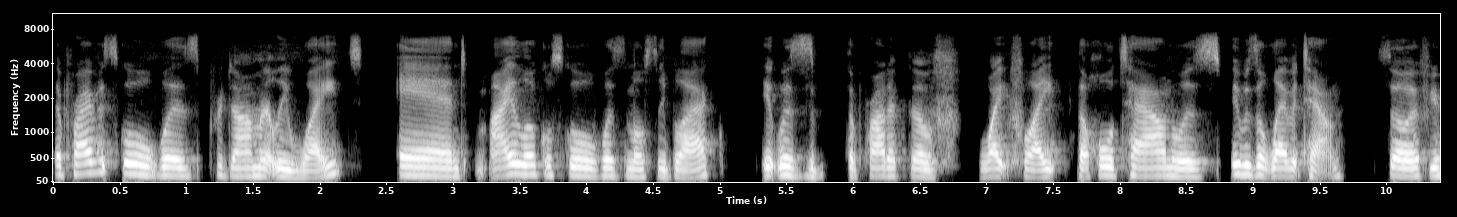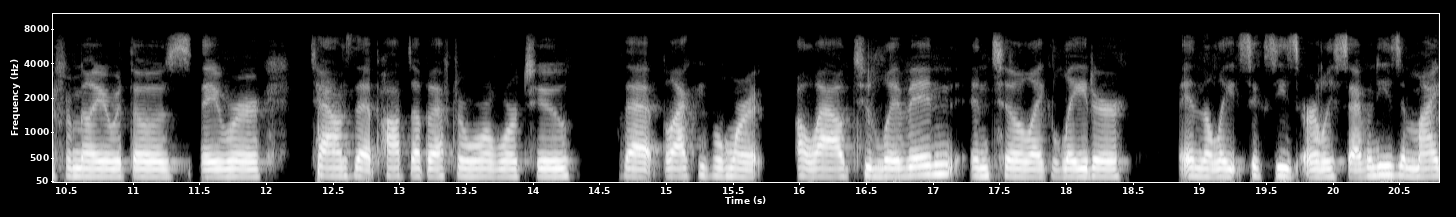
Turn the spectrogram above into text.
the private school was predominantly white and my local school was mostly black. It was the product of white flight. The whole town was, it was a Levittown. So if you're familiar with those, they were towns that popped up after World War II that black people weren't allowed to live in until like later in the late 60s, early 70s. And my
